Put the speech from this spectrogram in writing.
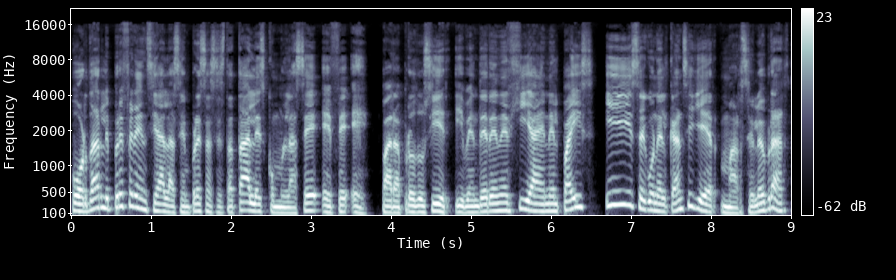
por darle preferencia a las empresas estatales como la CFE para producir y vender energía en el país. Y según el canciller Marcelo Ebrard,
